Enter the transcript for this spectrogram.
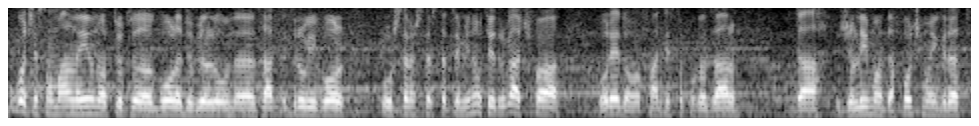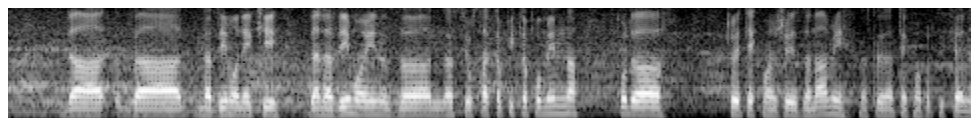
mogoče smo malo naivno tudi eh, gole dobili, v zadnji drugi gol v 44 minuti, drugače pa v redu. Fanti so pokazali, da želimo, da hočemo igrati, da, da naredimo nekaj, da naredimo in za nas je vsaka pika pomembna. Tako da to je tekma že za nami, naslednja tekma proti celju.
